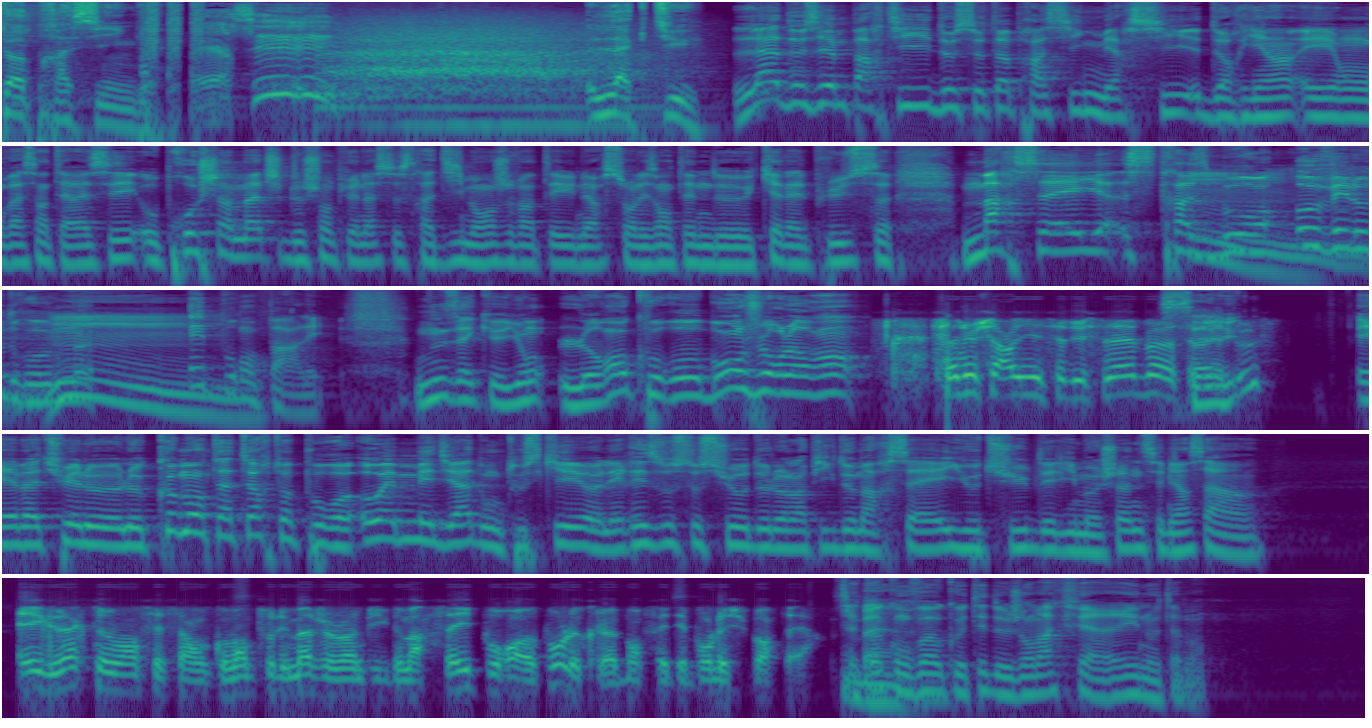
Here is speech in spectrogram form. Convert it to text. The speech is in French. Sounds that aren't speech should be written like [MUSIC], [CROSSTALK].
Top Racing. Merci L'actu. La deuxième partie de ce Top Racing, merci de rien. Et on va s'intéresser au prochain match de championnat. Ce sera dimanche 21h sur les antennes de Canal+. Marseille, Strasbourg Mmh. au Vélodrome. Mmh. Et pour en parler, nous accueillons Laurent Courreau. Bonjour Laurent. Salut Charlie, salut Seb, salut, Salut. à tous? Et bah, tu es le, le commentateur, toi, pour euh, OM Media, donc tout ce qui est euh, les réseaux sociaux de l'Olympique de Marseille, YouTube, Dailymotion, c'est bien ça. hein? Exactement, c'est ça. On commente tous les matchs de l'Olympique de Marseille pour, euh, pour le club en fait et pour les supporters. c'est Eh toi ben. qu'on voit aux côtés de Jean-Marc Ferreri, notamment.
